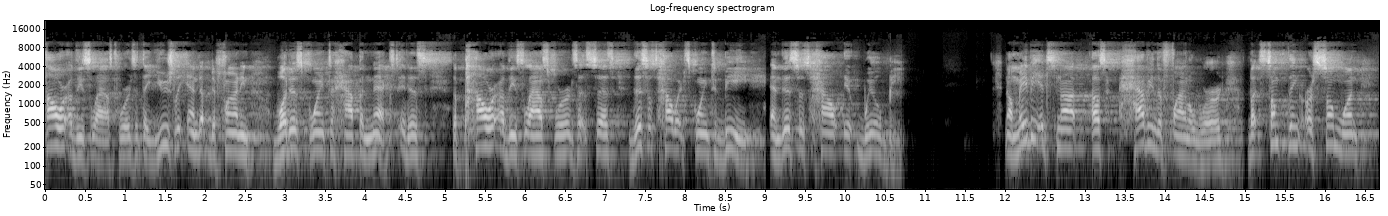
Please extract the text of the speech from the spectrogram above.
power of these last words that they usually end up defining what is going to happen next. It is the power of these last words that says, this is how it's going to be, and this is how it will be. Now, maybe it's not us having the final word, but something or someone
